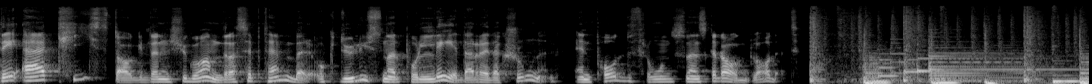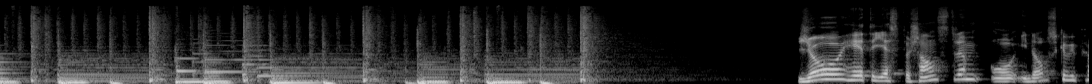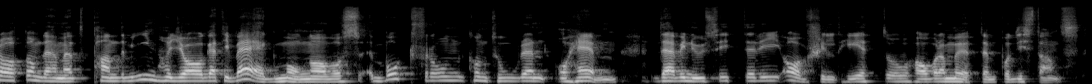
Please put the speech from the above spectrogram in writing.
Det är tisdag den 22 september och du lyssnar på Ledarredaktionen, en podd från Svenska Dagbladet. Jag heter Jesper Sandström och idag ska vi prata om det här med att pandemin har jagat iväg många av oss bort från kontoren och hem, där vi nu sitter i avskildhet och har våra möten på distans.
